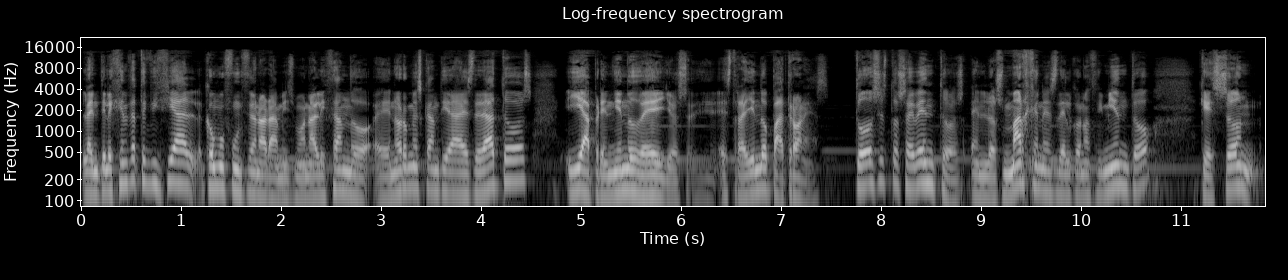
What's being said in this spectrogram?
La inteligencia artificial, ¿cómo funciona ahora mismo? Analizando enormes cantidades de datos y aprendiendo de ellos, eh, extrayendo patrones. todos estos eventos en los márgenes del conocimiento que son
